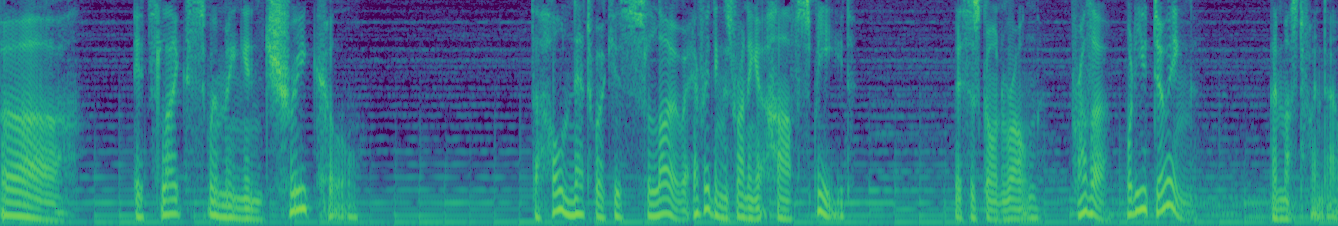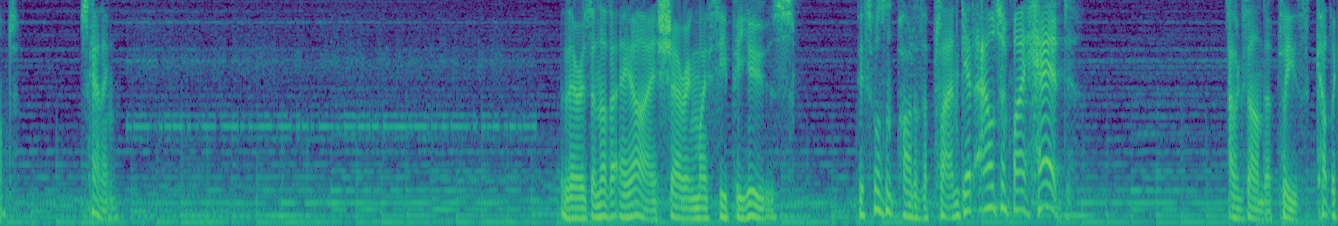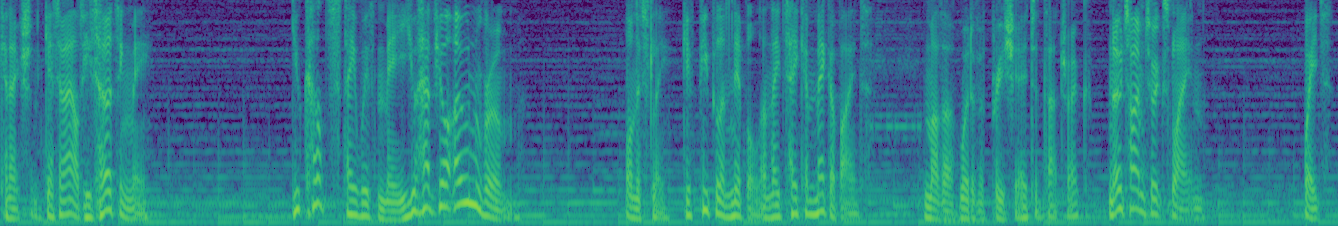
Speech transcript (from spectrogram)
Oh, it's like swimming in treacle. The whole network is slow. Everything's running at half speed. This has gone wrong. Brother, what are you doing? I must find out. Scanning. There is another AI sharing my CPUs. This wasn't part of the plan. Get out of my head! Alexander, please, cut the connection. Get him out. He's hurting me. You can't stay with me. You have your own room. Honestly, give people a nibble and they take a megabyte. Mother would have appreciated that joke. No time to explain. Wait,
